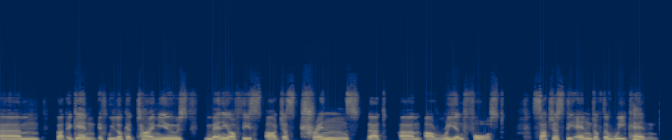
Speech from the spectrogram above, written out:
um, but again, if we look at time use, many of these are just trends that um, are reinforced, such as the end of the weekend.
